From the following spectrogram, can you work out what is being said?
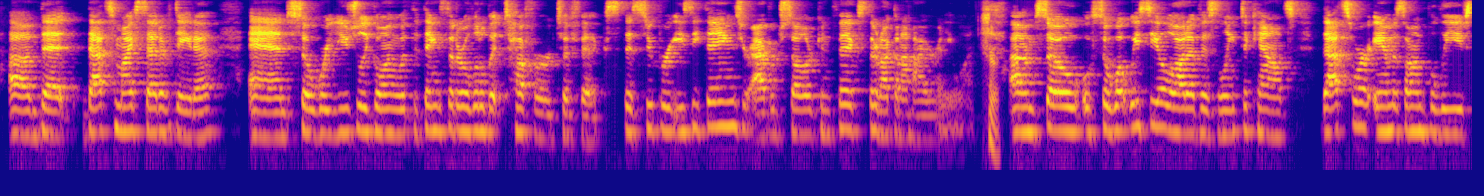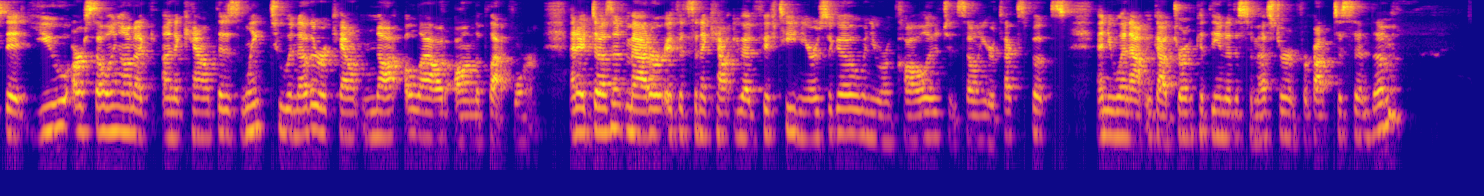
Um, that that's my set of data. And so we're usually going with the things that are a little bit tougher to fix. The super easy things your average seller can fix. They're not going to hire anyone. Sure. Um, so so what we see a lot of is linked accounts. That's where Amazon believes that you are selling on a, an account that is linked to another account not allowed on the platform. And it doesn't matter if it's an account you had 15 years ago when you were in college and selling your textbooks and you went out and got drunk at the end of the semester and forgot to send them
